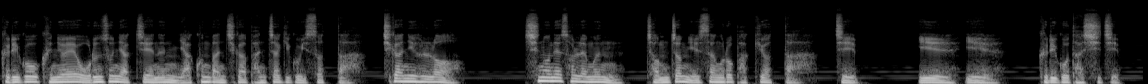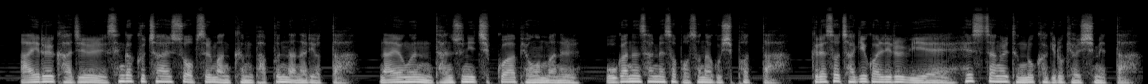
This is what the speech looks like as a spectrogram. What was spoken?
그리고 그녀의 오른손 약지에는 약혼 반지가 반짝이고 있었다. 시간이 흘러 신혼의 설렘은 점점 일상으로 바뀌었다. 집, 일, 일, 그리고 다시 집. 아이를 가질 생각조차 할 수 없을 만큼 바쁜 나날이었다. 나영은 단순히 집과 병원만을 오가는 삶에서 벗어나고 싶었다. 그래서 자기 관리를 위해 헬스장을 등록하기로 결심했다.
